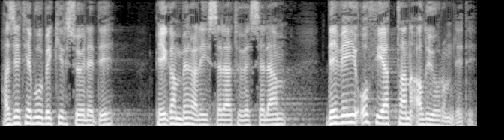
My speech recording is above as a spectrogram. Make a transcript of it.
Hazreti Ebu Bekir söyledi. Peygamber aleyhissalatu vesselam deveyi o fiyattan alıyorum dedi.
